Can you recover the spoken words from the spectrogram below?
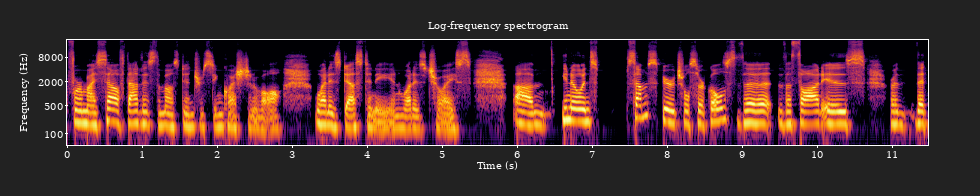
for myself, that is the most interesting question of all. What is destiny and what is choice? Um, you know, in some spiritual circles, the the thought is, or that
